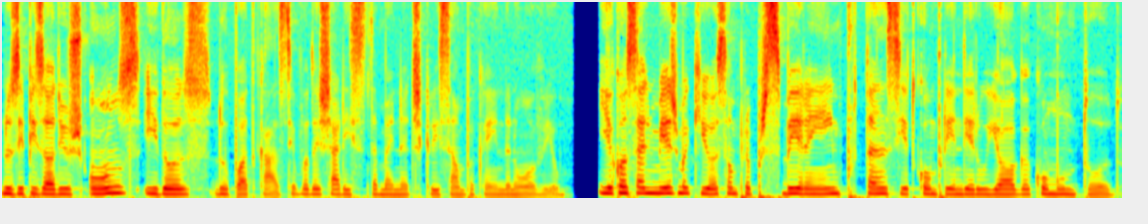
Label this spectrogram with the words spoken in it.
nos episódios 11 e 12 do podcast. Eu vou deixar isso também na descrição para quem ainda não ouviu. E aconselho mesmo a que ouçam para perceberem a importância de compreender o yoga como um todo.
